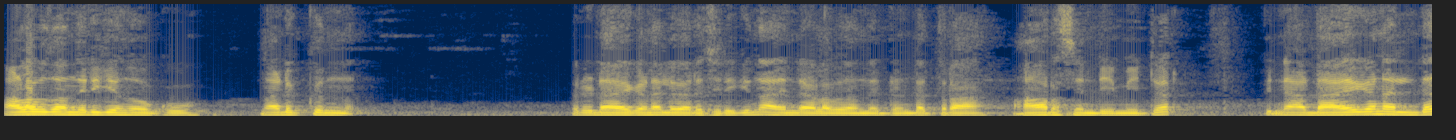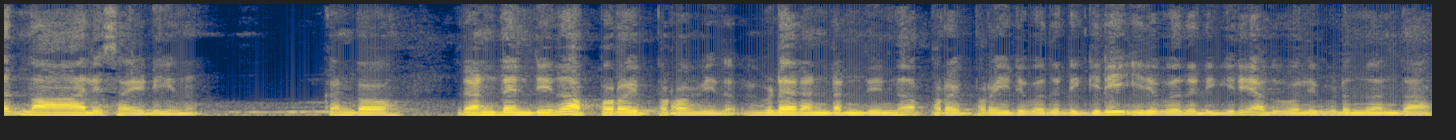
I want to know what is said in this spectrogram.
അളവ് തന്നിരിക്കുന്നത് നോക്കൂ. നടുക്കുന്ന്. ഒരു ഡയഗണൽ വരച്ചിരിക്കുന്നു. അതിന്റെ അളവ് തന്നിട്ടുണ്ട് എത്ര? ആറ് സെന്റിമീറ്റർ പിന്നെ ആ ഡയഗണലിന്റെ നാല് സൈഡിൽ നിന്ന് കണ്ടോ? രണ്ടെന്റിൽ നിന്ന് അപ്പുറം ഇപ്പുറം വീതം. ഇവിടെ രണ്ടെന്റിൽ നിന്ന് അപ്പുറം ഇപ്പുറം ഇരുപത് ഡിഗ്രി ഇരുപത് ഡിഗ്രി. അതുപോലെ ഇവിടുന്ന് എന്താ?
